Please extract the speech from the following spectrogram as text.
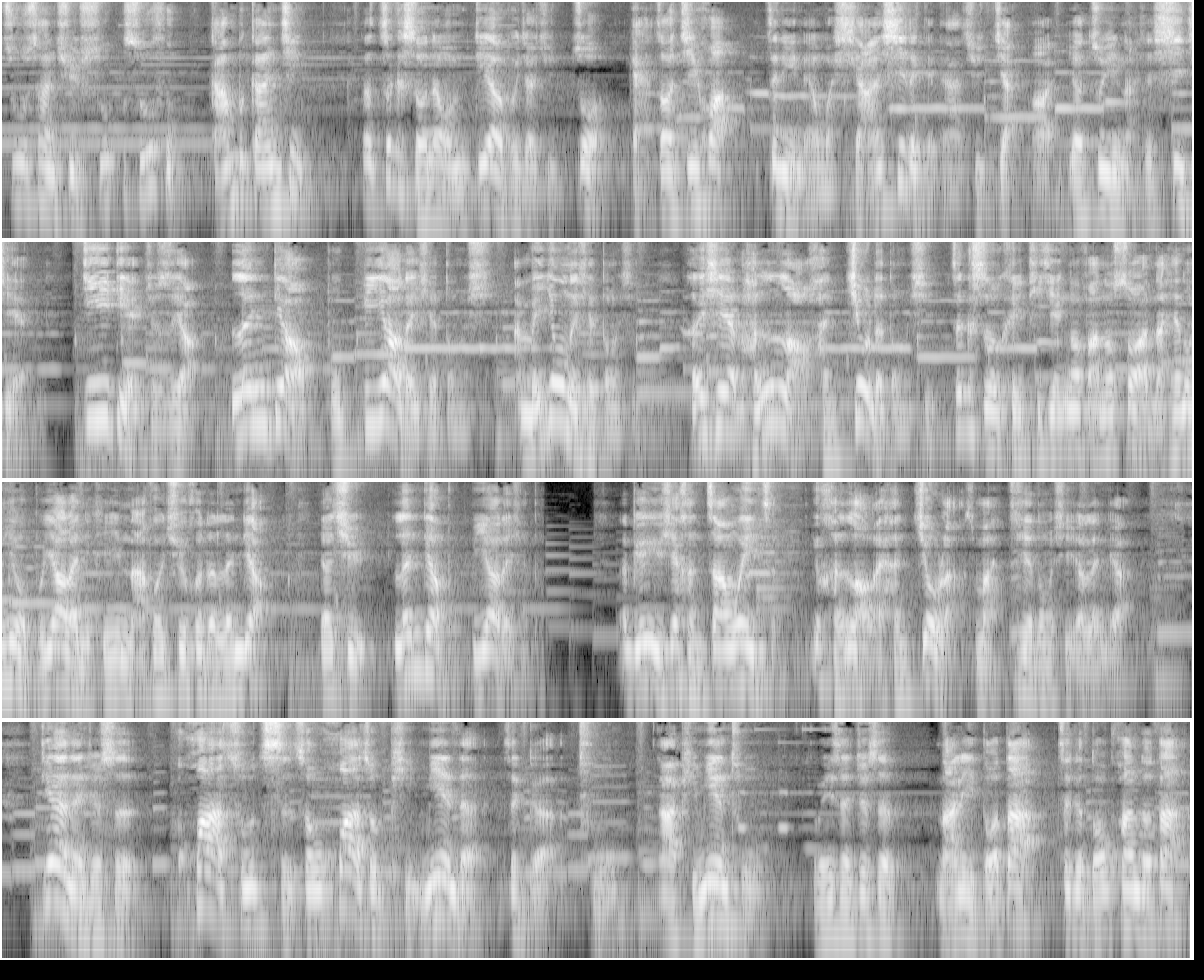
住上去舒不舒服，干不干净？那这个时候呢，我们第二步就要去做改造计划。这里呢，我详细的给大家去讲啊，要注意哪些细节。第一点就是要扔掉不必要的一些东西啊，没用的一些东西和一些很老很旧的东西。这个时候可以提前跟房东说啊，哪些东西我不要了，你可以拿回去或者扔掉，要去扔掉不必要的一些东西。那比如有些很占位置又很老了、很旧了，是吧？这些东西要扔掉。第二呢，就是画出尺寸、画出平面的这个图啊，平面图什么意思？就是哪里多大，这个多宽多大，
